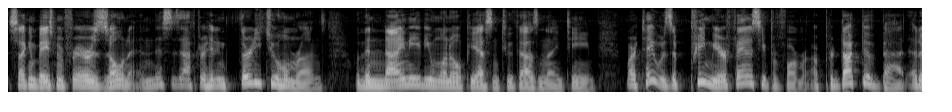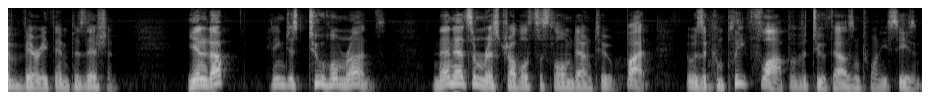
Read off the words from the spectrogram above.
second baseman for Arizona, and this is after hitting 32 home runs with a 981 OPS in 2019. Marte was a premier fantasy performer, a productive bat at a very thin position. He ended up hitting just two home runs, and then had some wrist troubles to slow him down too. But it was a complete flop of a 2020 season.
